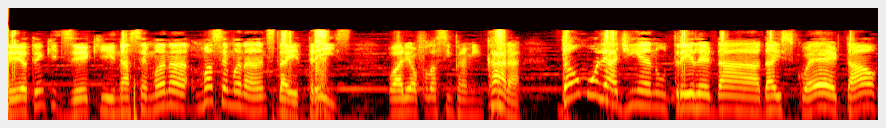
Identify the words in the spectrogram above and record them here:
Dizer, eu tenho que dizer que na semana, uma semana antes da E3, o Ariel falou assim pra mim, cara, dá uma olhadinha no trailer da, da Square e tal.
